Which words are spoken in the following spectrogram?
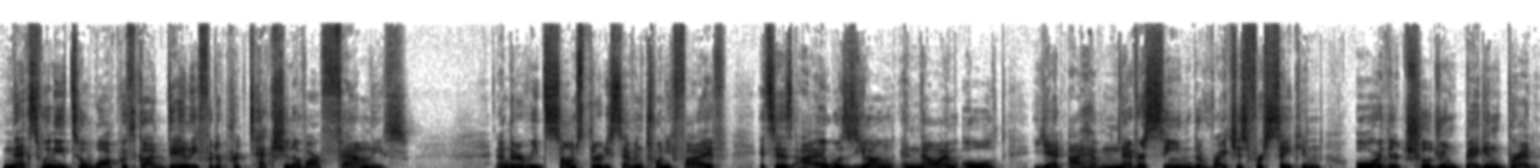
Next, we need to walk with God daily for the protection of our families. And I'm going to read Psalms 37 25. It says, I was young and now I'm old, yet I have never seen the righteous forsaken or their children begging bread.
